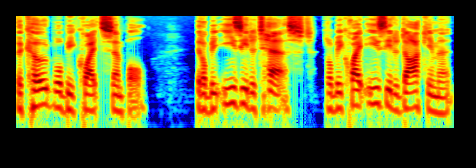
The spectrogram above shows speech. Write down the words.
the code will be quite simple. It'll be easy to test. It'll be quite easy to document.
